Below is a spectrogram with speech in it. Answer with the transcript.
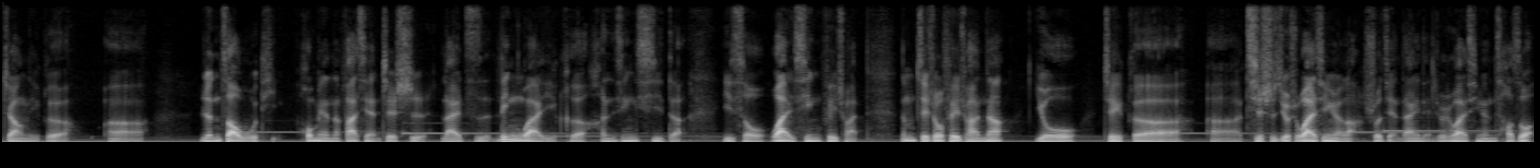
这样的一个呃。人造物体后面呢，发现这是来自另外一颗恒星系的一艘外星飞船。那么这艘飞船呢，由这个呃，其实就是外星人了。说简单一点，就是外星人操作。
